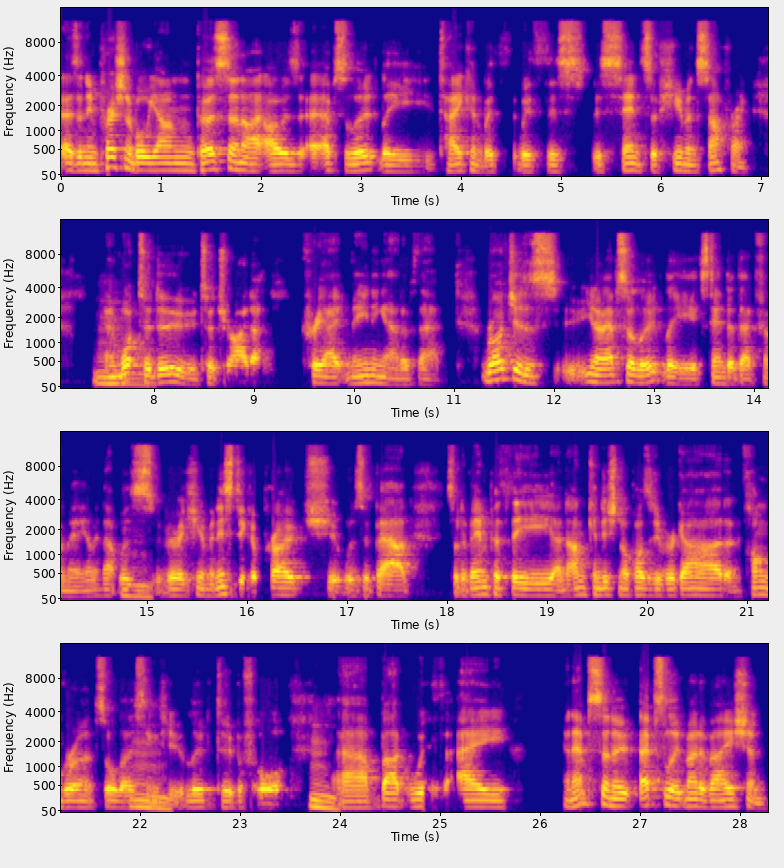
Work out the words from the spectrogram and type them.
as an impressionable young person, I, I was absolutely taken with with this this sense of human suffering and what to Mm. do to try to create meaning out of that. Rogers, you know, absolutely extended that for me. I mean, that was a very humanistic approach. It was about sort of empathy and unconditional positive regard and congruence, all those things Mm. you alluded to before, Mm. uh, but with a an absolute absolute motivation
